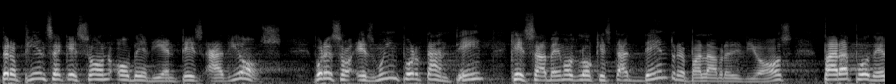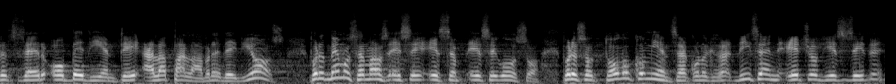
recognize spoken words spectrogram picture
pero piensan que son obedientes a Dios. Por eso es muy importante que sabemos lo que está dentro de la palabra de Dios para poder ser obediente a la palabra de Dios. Pero vemos, hermanos, ese, ese, gozo. Por eso todo comienza con lo que dice en Hechos 17,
